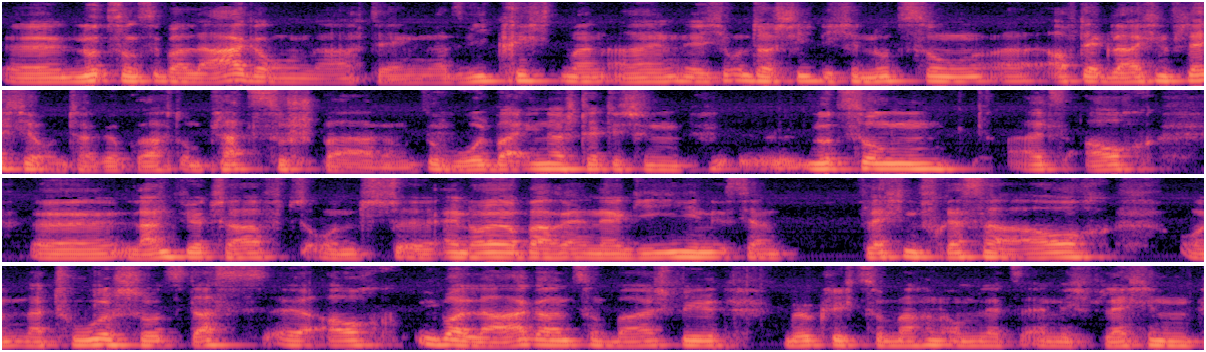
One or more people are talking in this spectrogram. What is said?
Nutzungsüberlagerung nachdenken. Also wie kriegt man eigentlich unterschiedliche Nutzungen äh, auf der gleichen Fläche untergebracht, um Platz zu sparen, sowohl bei innerstädtischen äh, Nutzungen als auch äh, Landwirtschaft und äh, erneuerbare Energien ist ja ein Flächenfresser auch und Naturschutz, das äh, auch überlagern zum Beispiel möglich zu machen, um letztendlich Flächen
